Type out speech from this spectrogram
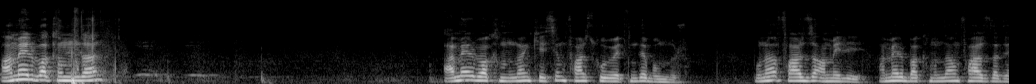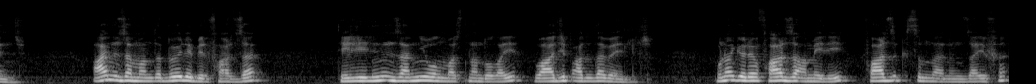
Amel bakımından amel bakımından kesin farz kuvvetinde bulunur. Buna farz-ı ameli, amel bakımından farz denir. Aynı zamanda böyle bir farza delilinin zanni olmasından dolayı vacip adı da verilir. Buna göre farz-ı ameli, farzı kısımlarının zayıfı,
